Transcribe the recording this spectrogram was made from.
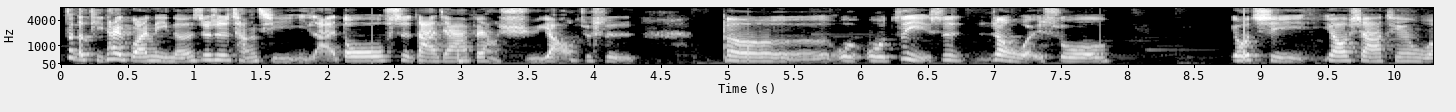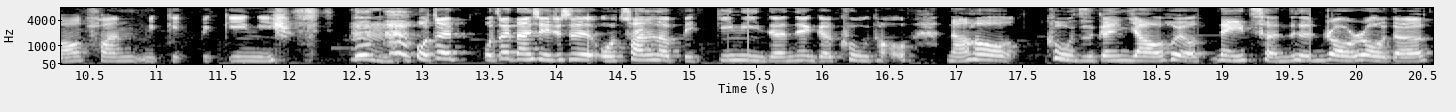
这个体态管理呢，就是长期以来都是大家非常需要，就是呃，我我自己是认为说。尤其要夏天，我要穿比基比基尼，嗯，我最我最担心就是我穿了比基尼的那个裤头，然后裤子跟腰会有那一层就是肉肉的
